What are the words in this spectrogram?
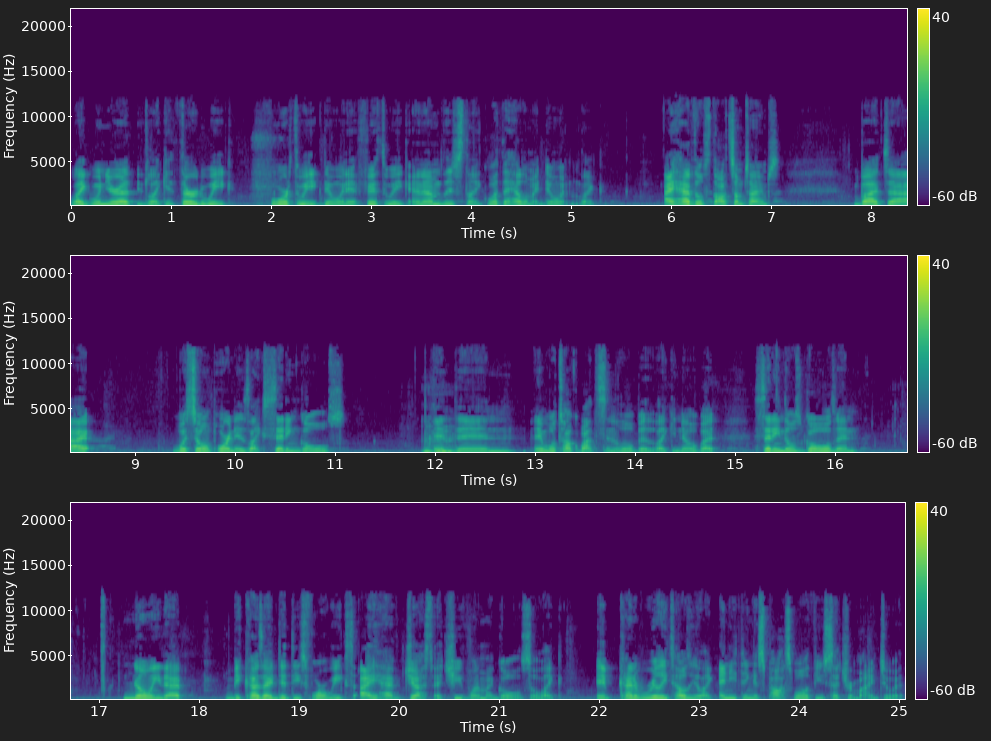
Like when you're at like a third week, fourth week doing it, fifth week, and I'm just like, what the hell am I doing? Like, I have those thoughts sometimes, but uh, I, what's so important is like setting goals, and then and we'll talk about this in a little bit, like you know, but setting those goals and knowing that because I did these four weeks, I have just achieved one of my goals. So like it kind of really tells you like anything is possible if you set your mind to it.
